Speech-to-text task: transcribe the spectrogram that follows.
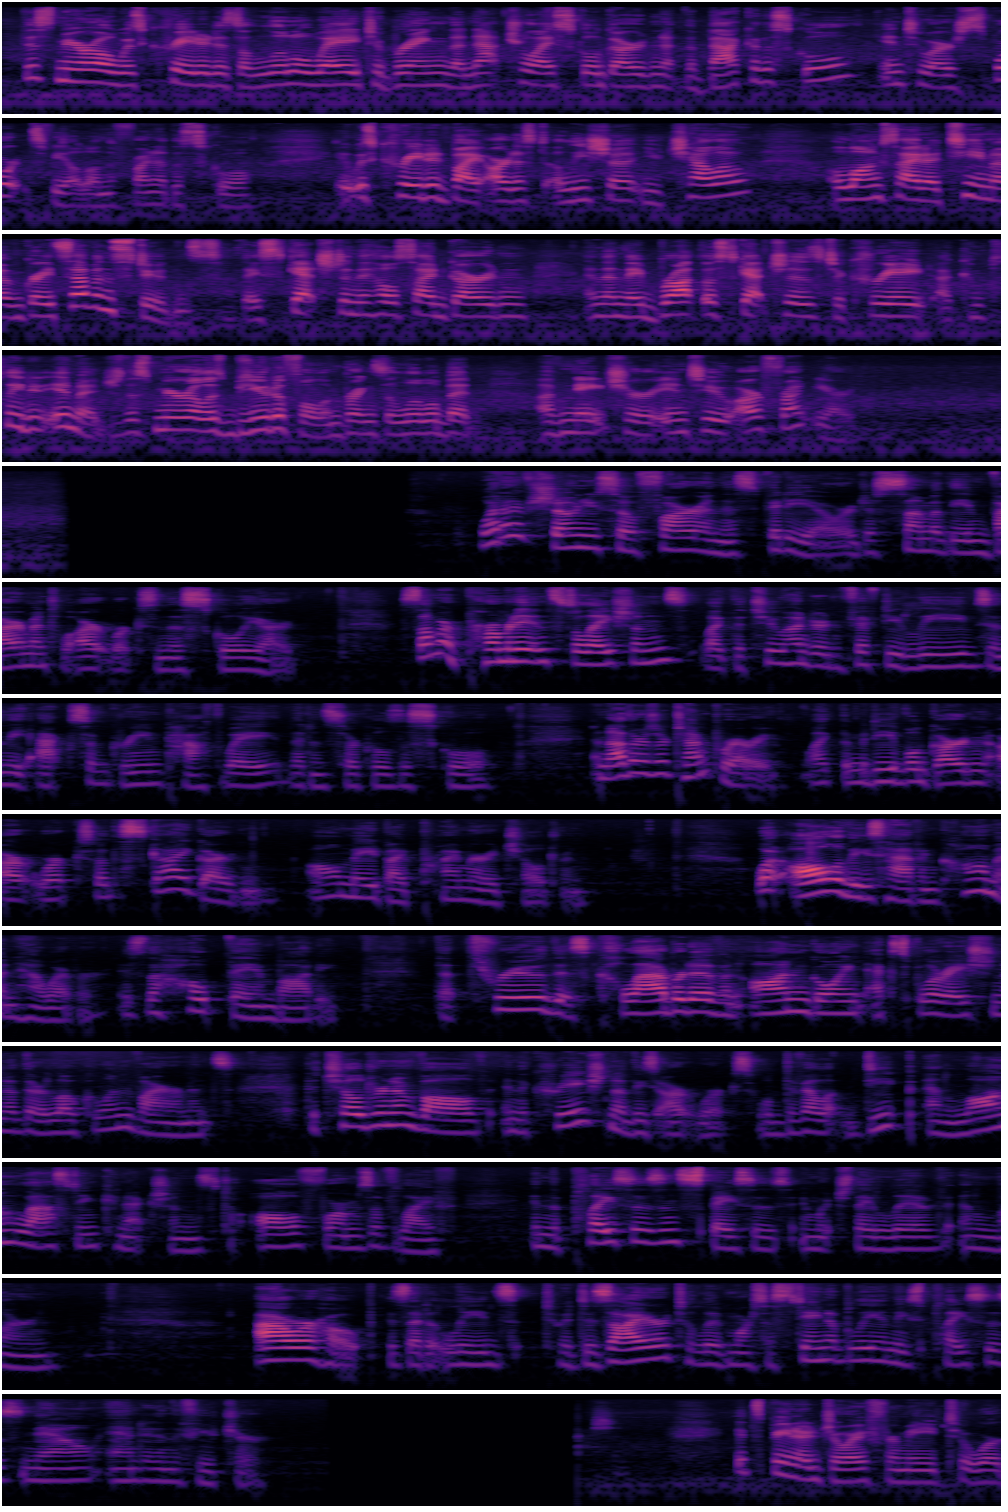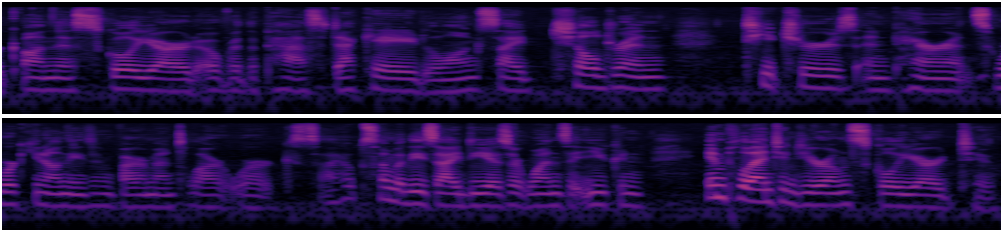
This mural was created as a little way to bring the naturalized school garden at the back of the school into our sports field on the front of the school. It was created by artist Alicia Uccello alongside a team of grade 7 students. They sketched in the hillside garden and then they brought those sketches to create a completed image. This mural is beautiful and brings a little bit of nature into our front yard. What I've shown you so far in this video are just some of the environmental artworks in this schoolyard. Some are permanent installations, like the 250 leaves in the Acts of Green pathway that encircles the school. And others are temporary, like the medieval garden artworks or the sky garden, all made by primary children. What all of these have in common, however, is the hope they embody, that through this collaborative and ongoing exploration of their local environments, the children involved in the creation of these artworks will develop deep and long-lasting connections to all forms of life in the places and spaces in which they live and learn. Our hope is that it leads to a desire to live more sustainably in these places now and in the future. It's been a joy for me to work on this schoolyard over the past decade alongside children, teachers, and parents working on these environmental artworks. I hope some of these ideas are ones that you can implement into your own schoolyard too.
